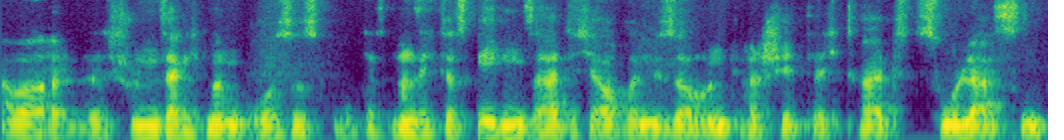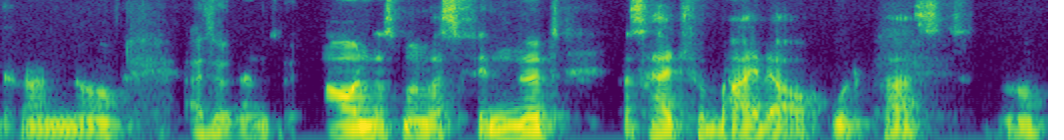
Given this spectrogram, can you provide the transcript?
Aber das ist schon, sage ich mal, ein großes Gut, dass man sich das gegenseitig auch in dieser Unterschiedlichkeit zulassen kann. Ne? Also dann schauen, dass man was findet, was halt für beide auch gut passt. Ne?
